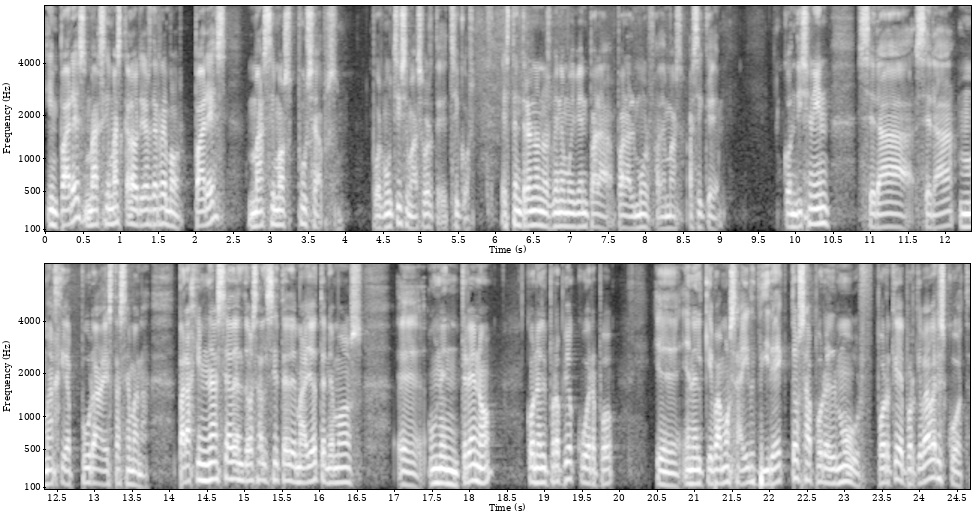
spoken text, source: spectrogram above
impares, máximas calorías de remor, pares, máximos push-ups. Pues muchísima suerte, chicos. Este entreno nos viene muy bien para, el MURF, además. Así que conditioning será, será magia pura esta semana. Para gimnasia del 2 al 7 de mayo tenemos eh, un entreno con el propio cuerpo eh, en el que vamos a ir directos a por el move. ¿Por qué? Porque va a haber squat,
